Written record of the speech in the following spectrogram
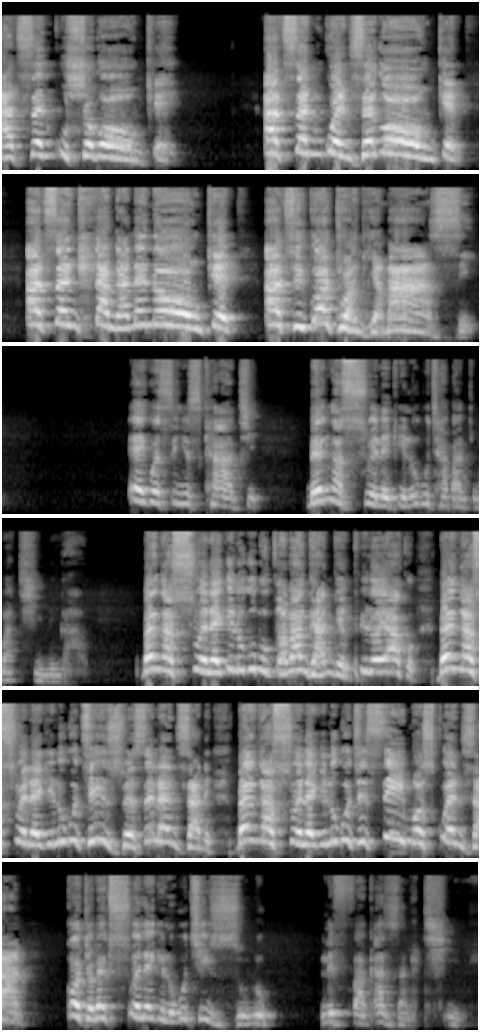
Atsenkusho konke. Atsenkwenze konke atsenhlangane nonke athi kodwa ngiyamazi. Hey kwesinye isikhathi bengaswelekile ukuthi abantu bathini ngawe. Bengaswelekile ukuba ucabangani ngempilo yakho. Bengaswelekile ukuthi izwe selenzani. Bengaswelekile ukuthi isimo sikwenzani. Kodwa bekuswelekile ukuthi izulu lifakaza lithini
